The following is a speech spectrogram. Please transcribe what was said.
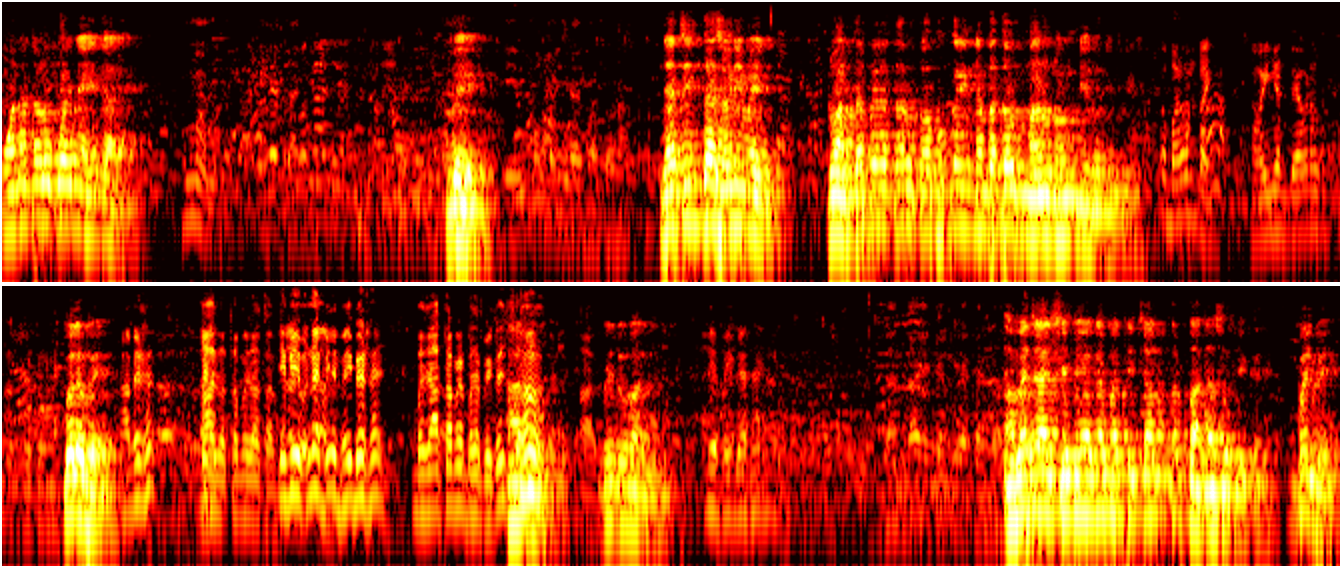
મોના ટાળું કોઈ નહીં તારે. બે. ના ચિંતા છોડી મેં તું અડધા પહેલા તારું ટોપું કરીને ન બતાવું મારું નામ ડેરો નહીં ભાઈ. હવે અહીંયા બેવડો તો ગોઠવો બોલે ભાઈ. હા બેઠા. બધા તમે ના બધા ભેગા. બે બેઠા હવે ચાલશે બે અગરબત્તી ચાલુ કર બાધા સોપી કરે. બોલ ભાઈ.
